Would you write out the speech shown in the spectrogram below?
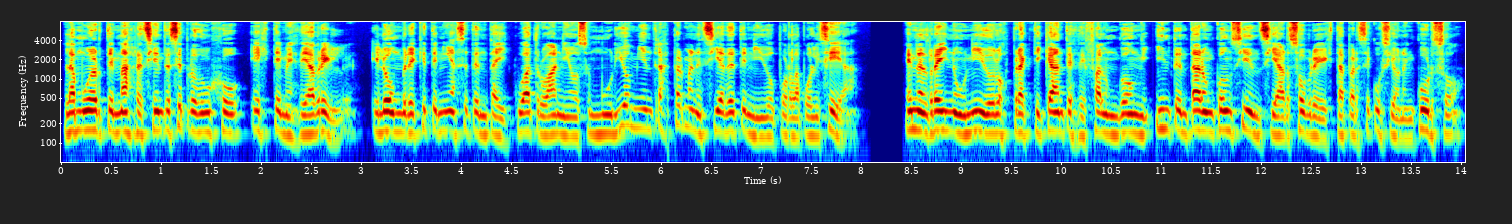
La muerte más reciente se produjo este mes de abril. El hombre que tenía 74 años murió mientras permanecía detenido por la policía. En el Reino Unido, los practicantes de Falun Gong intentaron concienciar sobre esta persecución en curso.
